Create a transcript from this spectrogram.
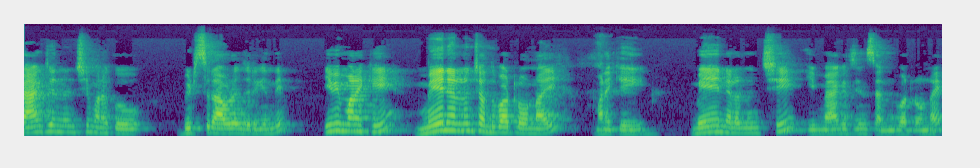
మ్యాగజైన్ నుంచి మనకు బిట్స్ రావడం జరిగింది. ఇవి మనకి మే నెల నుంచి అందుబాటులో ఉన్నాయి. మనకి మే నెల నుంచి ఈ మ్యాగజైన్స్ అందుబాటులో ఉన్నాయి.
